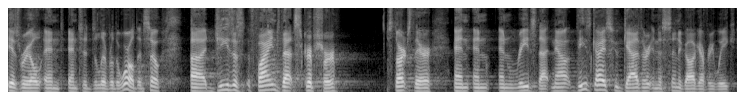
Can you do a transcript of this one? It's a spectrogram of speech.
Israel and, and to deliver the world. And so uh, Jesus finds that scripture starts there and, and, and reads that. Now, these guys who gather in the synagogue every week,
